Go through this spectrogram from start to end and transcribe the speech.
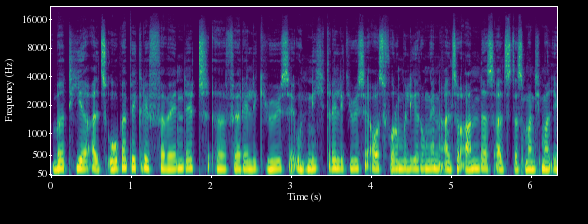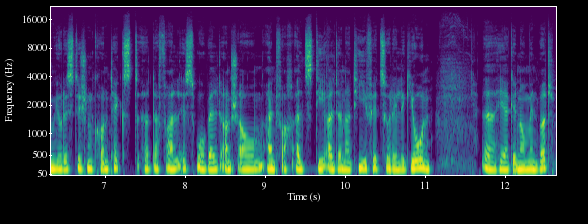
wird hier als Oberbegriff verwendet äh, für religiöse und nicht religiöse Ausformulierungen, also anders als das manchmal im juristischen Kontext äh, der Fall ist, wo Weltanschauung einfach als die Alternative zur Religion äh, hergenommen wird.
